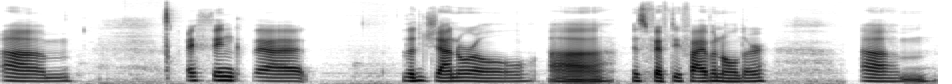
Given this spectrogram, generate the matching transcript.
Um, I think that the general uh, is 55 and older. Um,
